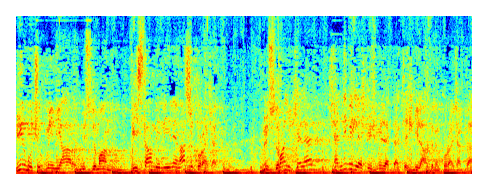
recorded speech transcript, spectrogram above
bir buçuk milyar Müslüman İslam Birliği'ni nasıl kuracak? Müslüman ülkeler kendi Birleşmiş Milletler Teşkilatı'nı kuracaklar.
